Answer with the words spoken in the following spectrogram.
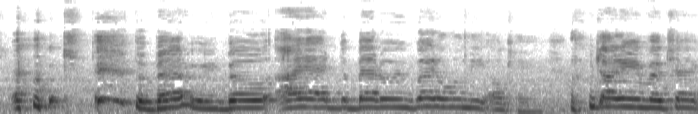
the battery, bro. I had the battery right on me. Okay. I didn't even check.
